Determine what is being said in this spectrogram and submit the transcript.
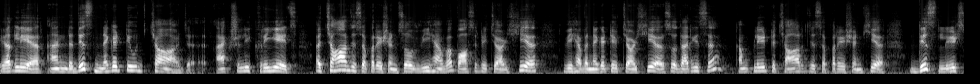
earlier and this negative charge actually creates a charge separation. So, we have a positive charge here we have a negative charge here. So, there is a complete charge separation here. This leads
